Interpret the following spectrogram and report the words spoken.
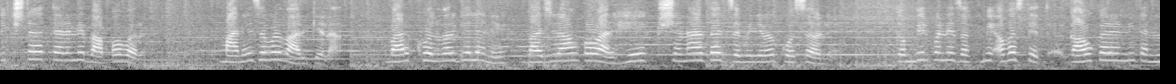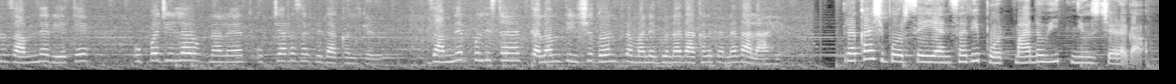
तीक्ष्ण हत्याराने बापावर मानेजवळ वार केला. वार खोलवर गेल्याने बाजीराव पवार हे क्षणार्धात जमिनीवर कोसळले. गंभीरपणे जखमी अवस्थेत गावकऱ्यांनी त्यांना जामनेर येथे उपजिल्हा रुग्णालयात उपचारासाठी दाखल केले. जामनेर पोलीस ठाण्यात कलम तीनशे दोन प्रमाणे गुन्हा दाखल करण्यात आला आहे. प्रकाश बोरसे यांचा रिपोर्ट मानवहित न्यूज जळगाव.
